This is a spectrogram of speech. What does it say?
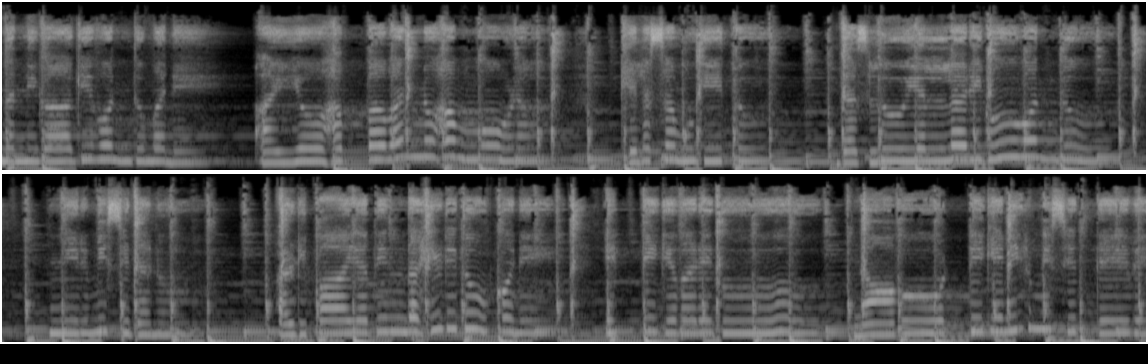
ನನ್ನಿಗಾಗಿ ಒಂದು ಮನೆ. ಅಯ್ಯೋ, ಹಬ್ಬವನ್ನು ಹಮ್ಮೋಣ. ಕೆಲಸ ಮುಗೀತು ಅಡಿಪಾಯದಿಂದ ಹಿಡಿದು ಕೊನೆ ಇಟ್ಟಿಗೆವರೆಗೂ ನಾವು ಒಟ್ಟಿಗೆ ನಿರ್ಮಿಸಿದ್ದೇವೆ.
